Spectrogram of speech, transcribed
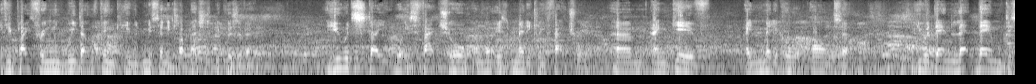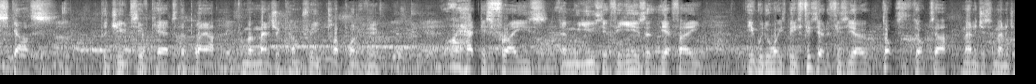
if he plays for England, we don't think he would miss any club matches because of it. You would state what is factual and what is medically factual um, and give a medical answer. You would then let them discuss the duty of care to the player from a manager country club point of view. I had this phrase and we used it for years at the FA. It would always be physio to physio, doctor to doctor, manager to manager.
